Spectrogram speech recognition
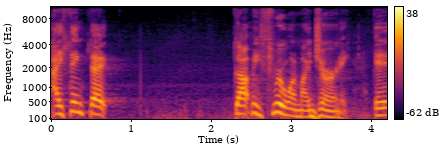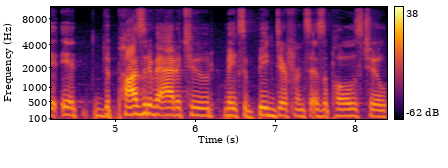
I think that got me through on my journey. It, it the positive attitude makes a big difference as opposed to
